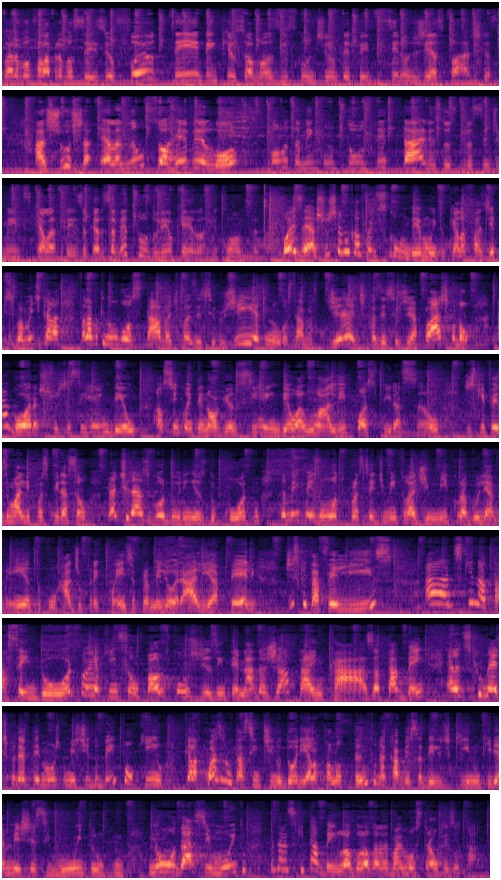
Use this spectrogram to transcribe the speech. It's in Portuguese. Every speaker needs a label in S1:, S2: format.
S1: agora eu vou falar pra vocês, viu? Foi o tempo em que os famosos escondiam ter feito cirurgias plásticas. A Xuxa, ela não só revelou, como também contou os detalhes dos procedimentos que ela fez. Eu quero saber tudo, viu, Keila? Me conta.
S2: Pois é, a Xuxa nunca foi de esconder muito o que ela fazia, principalmente que ela falava que não gostava de fazer cirurgia, que não gostava de, né, de fazer cirurgia plástica. Bom, agora a Xuxa se rendeu, aos 59 anos, se rendeu a uma lipoaspiração. Diz que fez uma lipoaspiração para tirar as gordurinhas do corpo. Também fez um outro procedimento lá de microagulhamento com radiofrequência para melhorar ali a pele. Diz que tá feliz. Ah, diz que ainda tá sem dor, foi aqui em São Paulo, ficou uns dias internada, já tá em casa, tá bem. Ela disse que o médico deve ter mexido bem pouquinho, porque ela quase não tá sentindo dor e ela falou tanto na cabeça dele de que não queria mexesse muito, não, mudasse muito, mas ela disse que tá bem, logo logo ela vai mostrar o resultado.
